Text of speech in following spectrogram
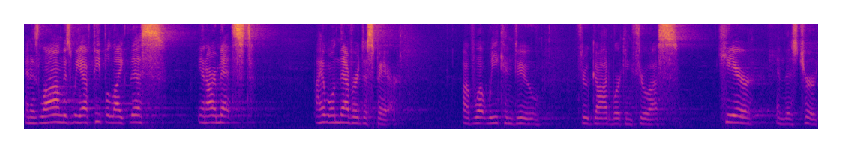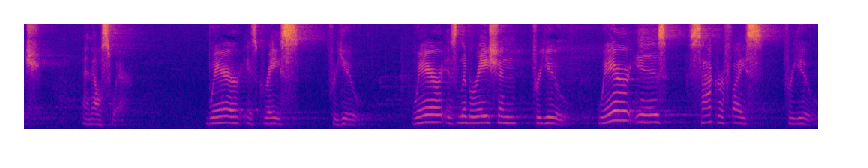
And as long as we have people like this in our midst, I will never despair of what we can do through God working through us here in this church and elsewhere. Where is grace for you? Where is liberation for you? Where is sacrifice for you?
